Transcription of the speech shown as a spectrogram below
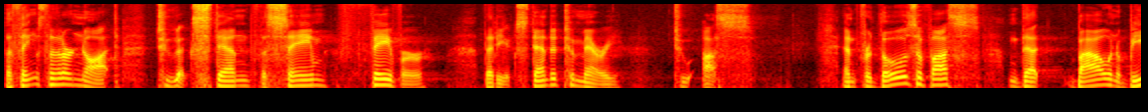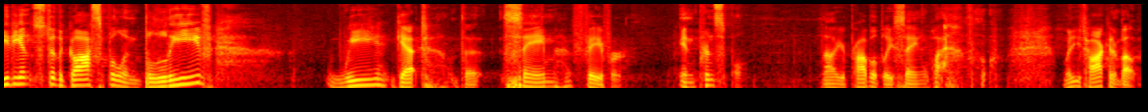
the things that are not, to extend the same favor that he extended to Mary to us. And for those of us that bow in obedience to the gospel and believe, we get the same favor in principle. Now you're probably saying, what, what are you talking about?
